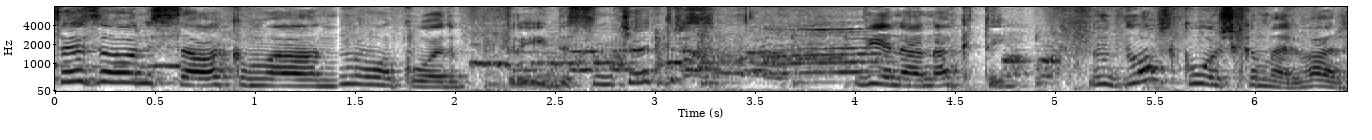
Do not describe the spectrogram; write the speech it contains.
Sezonas sākumā nokoda 34. Vienā naktī. Nu, labs košs, kamēr var,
